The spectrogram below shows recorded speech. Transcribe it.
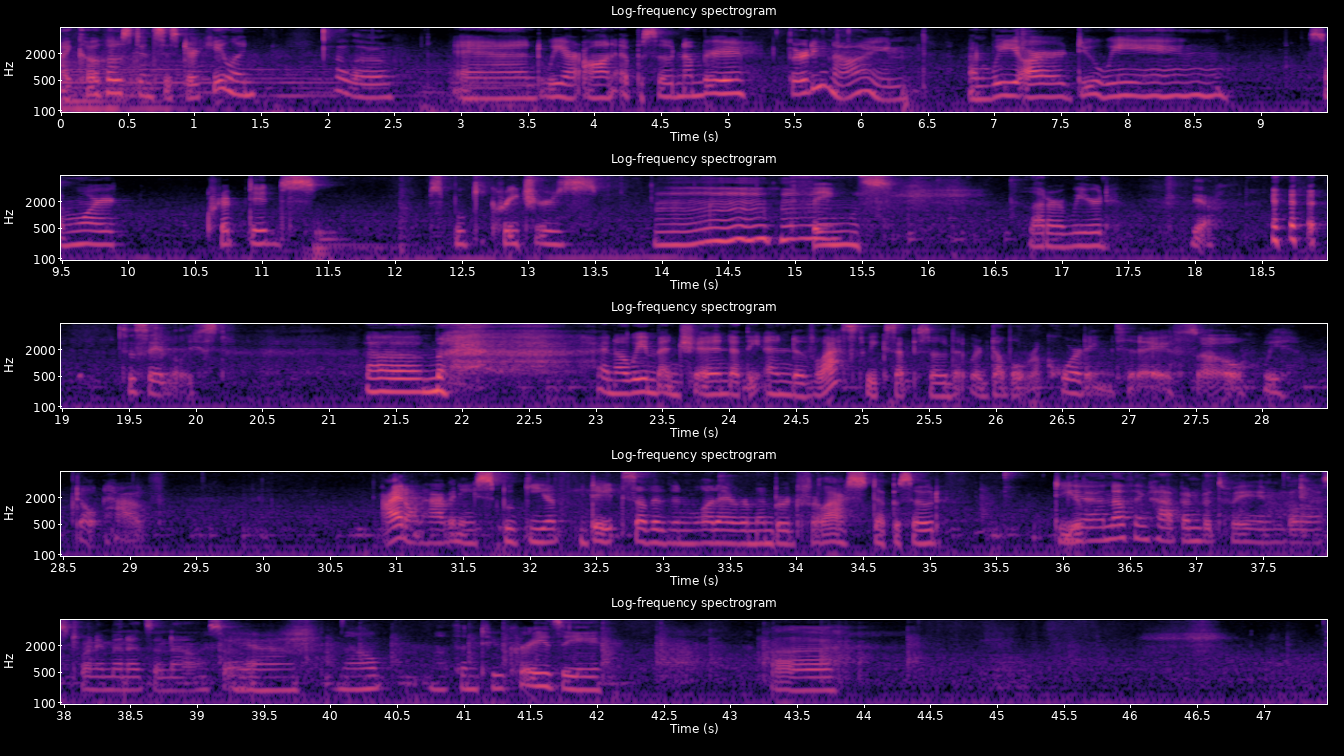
my co host and sister, Kaylynn. Hello. And we are on episode number, 39. and we are doing some more cryptids, spooky creatures, Mm-hmm. things that are weird. Yeah. to say the least. Um, I know we mentioned at the end of last week's episode that we're double recording today, so we don't have. I don't have any spooky updates other than what I remembered for last episode. Do you? Yeah, nothing happened between the last 20 minutes and now, so. Yeah, nope, nothing too crazy. Uh,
